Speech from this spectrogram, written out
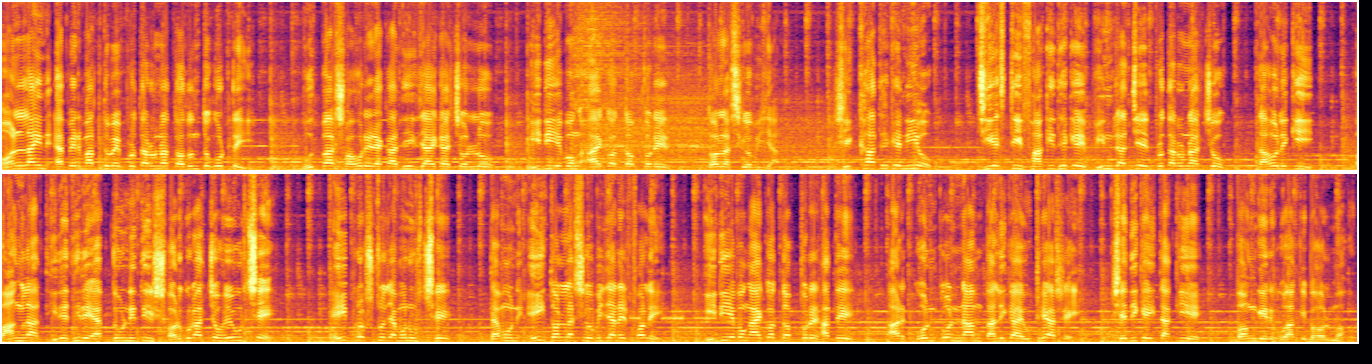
অনলাইন অ্যাপের মাধ্যমে প্রতারণা তদন্ত করতেই বুধবার শহরের একাধিক জায়গায় চলল ইডি এবং আয়কর দপ্তরের তল্লাশি অভিযান। শিক্ষা থেকে নিয়োগ জিএসটি ফাঁকি থেকে ভিন রাজ্যের প্রতারণার চোখ তাহলে কি বাংলা ধীরে ধীরে অ্যাপ দুর্নীতির স্বর্গরাজ্য হয়ে উঠছে? এই প্রশ্ন যেমন উঠছে, তেমন এই তল্লাশি অভিযানের ফলে ইডি এবং আয়কর দপ্তরের হাতে আর কোন কোন নাম তালিকায় উঠে আসে, সেদিকেই তাকিয়ে বঙ্গের ওয়াকিবহল মহল।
